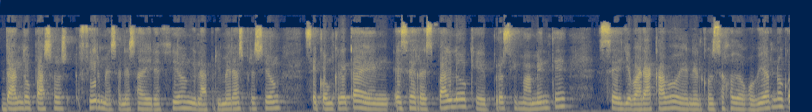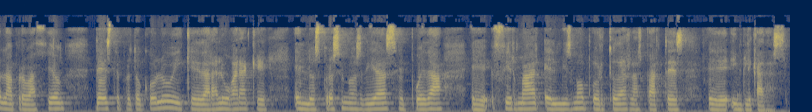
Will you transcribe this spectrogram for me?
dando pasos firmes en esa dirección y la primera expresión se concreta en ese respaldo que próximamente se llevará a cabo en el Consejo de Gobierno con la aprobación de este protocolo y que dará lugar a que en los próximos días se pueda eh, firmar el mismo por todas las partes eh, implicadas.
